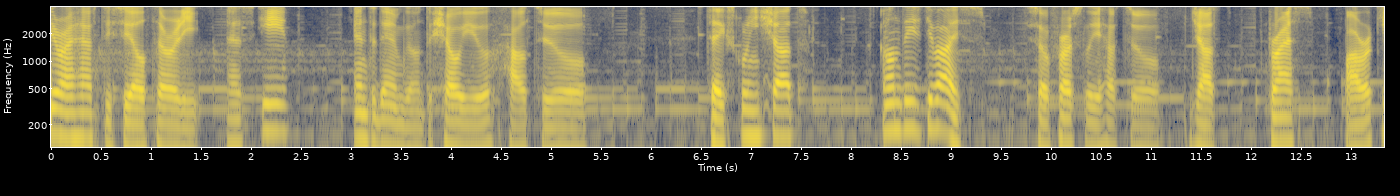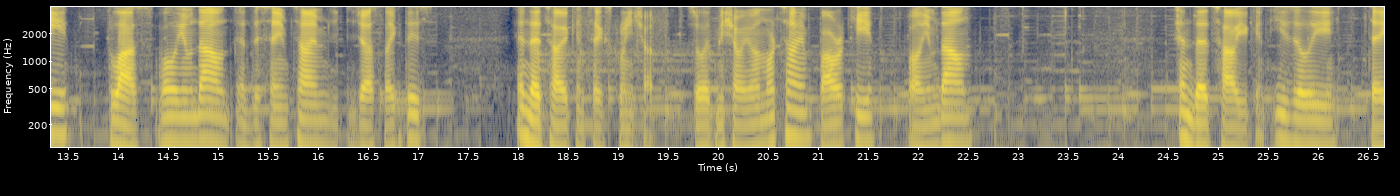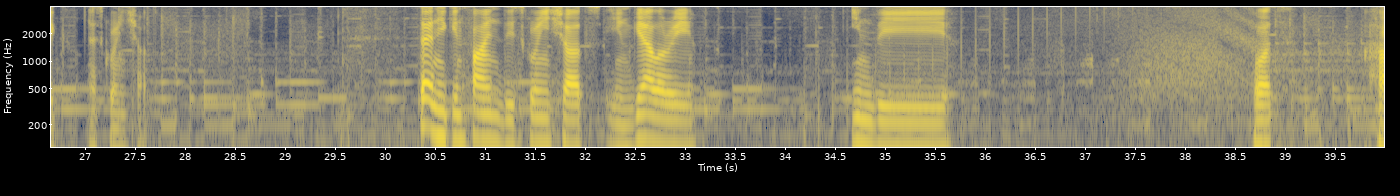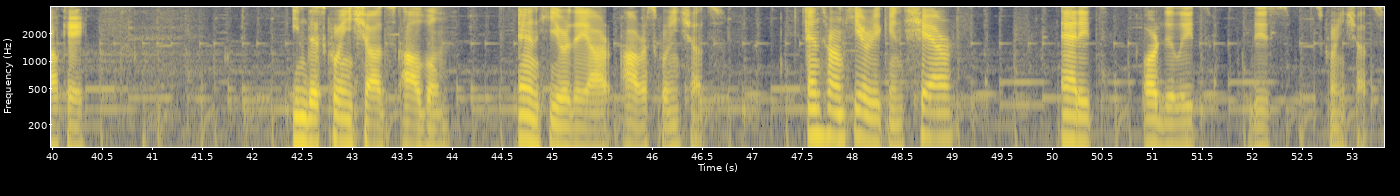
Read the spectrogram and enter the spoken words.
Here I have TCL 30 SE and today I'm going to show you how to take screenshot on this device. So firstly you have to just press power key plus volume down at the same time just like this and that's how you can take screenshot. So let me show you one more time power key volume down and that's how you can easily take a screenshot. Then you can find the screenshots in gallery, in the... What? Okay. In the screenshots album. And here they are, our screenshots. And from here you can share, edit or delete these screenshots.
